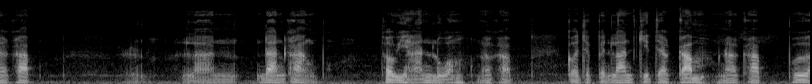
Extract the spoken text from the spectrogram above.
นะครับลานด้านข้างพระวิหารหลวงนะครับ ก็จะเป็นลานกิจกรรมนะครับ เพื่อ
